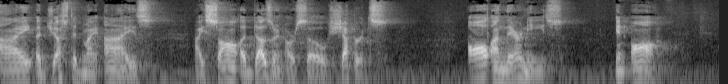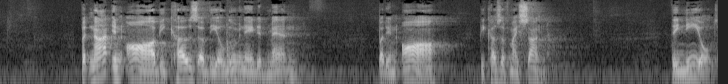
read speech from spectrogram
I adjusted my eyes, I saw a dozen or so shepherds, all on their knees, in awe. But not in awe because of the illuminated men, but in awe because of my son. They kneeled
